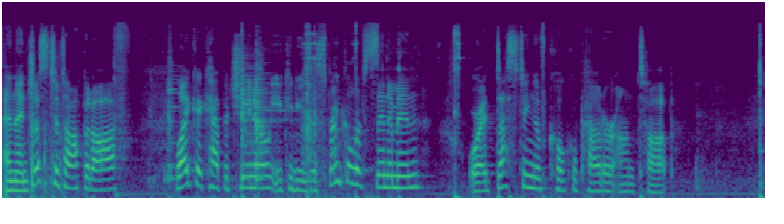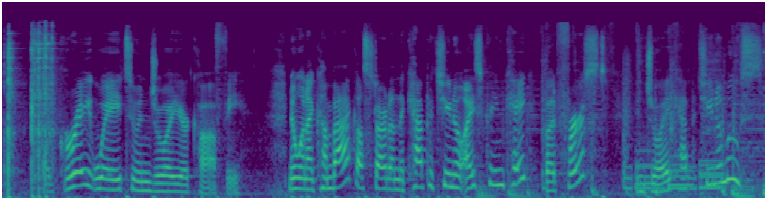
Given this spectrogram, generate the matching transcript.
And then just to top it off, like a cappuccino, you could use a sprinkle of cinnamon or a dusting of cocoa powder on top. A great way to enjoy your coffee. Now when I come back, I'll start on the cappuccino ice cream cake, but first, enjoy a cappuccino mousse.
